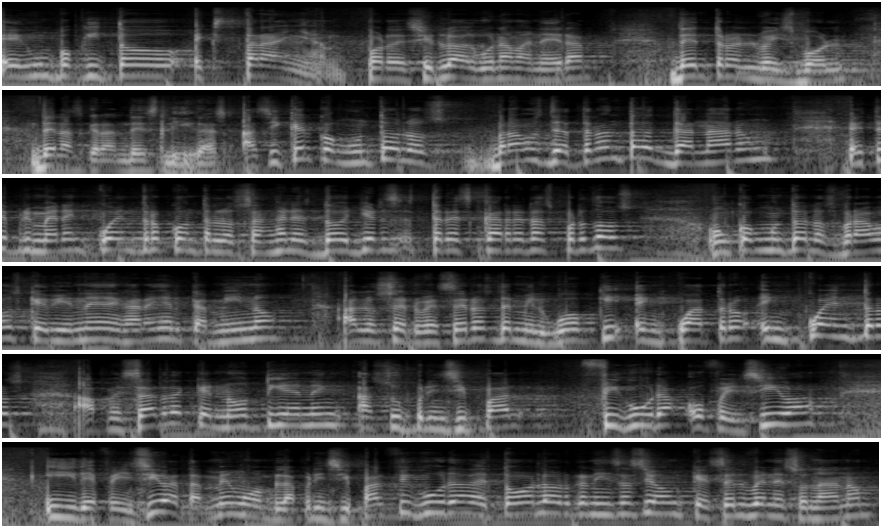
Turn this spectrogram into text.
es un poquito extraña, por decirlo de alguna manera, dentro del béisbol de las grandes ligas. Así que el conjunto de los Bravos de Atlanta ganaron este primer encuentro contra Los Ángeles Dodgers, tres carreras por dos. Un conjunto de los Bravos que viene a dejar en el camino a los cerveceros de Milwaukee en cuatro encuentros, a pesar de que no tienen a su principal figura ofensiva y defensiva también, o la principal figura de toda la organización, que es el venezolano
